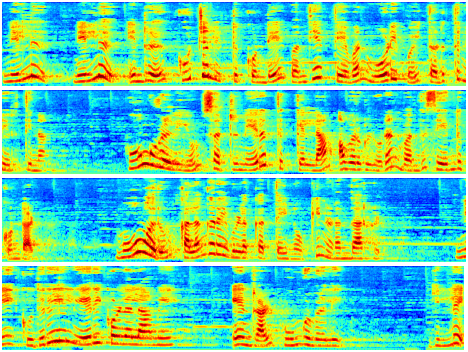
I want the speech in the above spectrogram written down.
நில்லு நில்லு என்று கூச்சலிட்டு கொண்டே வந்தியத்தேவன் ஓடிப்போய் தடுத்து நிறுத்தினான். பூங்குழலியும் சற்று நேரத்துக்கெல்லாம் அவர்களுடன் வந்து சேர்ந்து கொண்டாள். மூவரும் கலங்கரை விளக்கத்தை நோக்கி நடந்தார்கள். நீ குதிரையில் ஏறிக்கொள்ளலாமே என்றாள் பூங்குழலி. இல்லை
